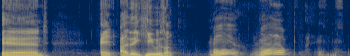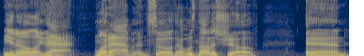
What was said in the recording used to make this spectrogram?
and and I think he was like, you know, like that. What happened? So that was not a shove, and.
